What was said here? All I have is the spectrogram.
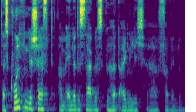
das Kundengeschäft am Ende des Tages gehört eigentlich äh, Verwendung.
